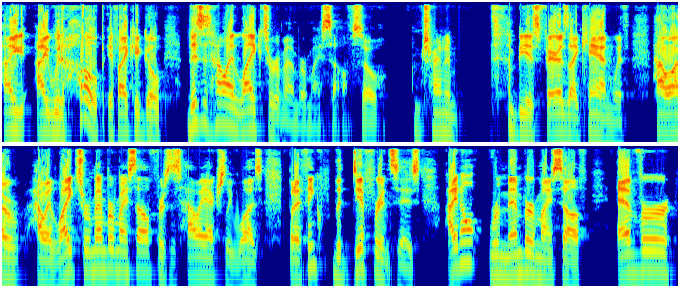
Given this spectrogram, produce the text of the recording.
I I would hope if I could go, this is how I like to remember myself. So I'm trying to be as fair as I can with how I how I like to remember myself versus how I actually was. But I think the difference is I don't remember myself ever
